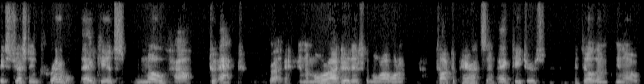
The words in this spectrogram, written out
it's just incredible. Ag kids know how to act. Right. And the more I do this, the more I want to talk to parents and ag teachers and tell them, you know,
